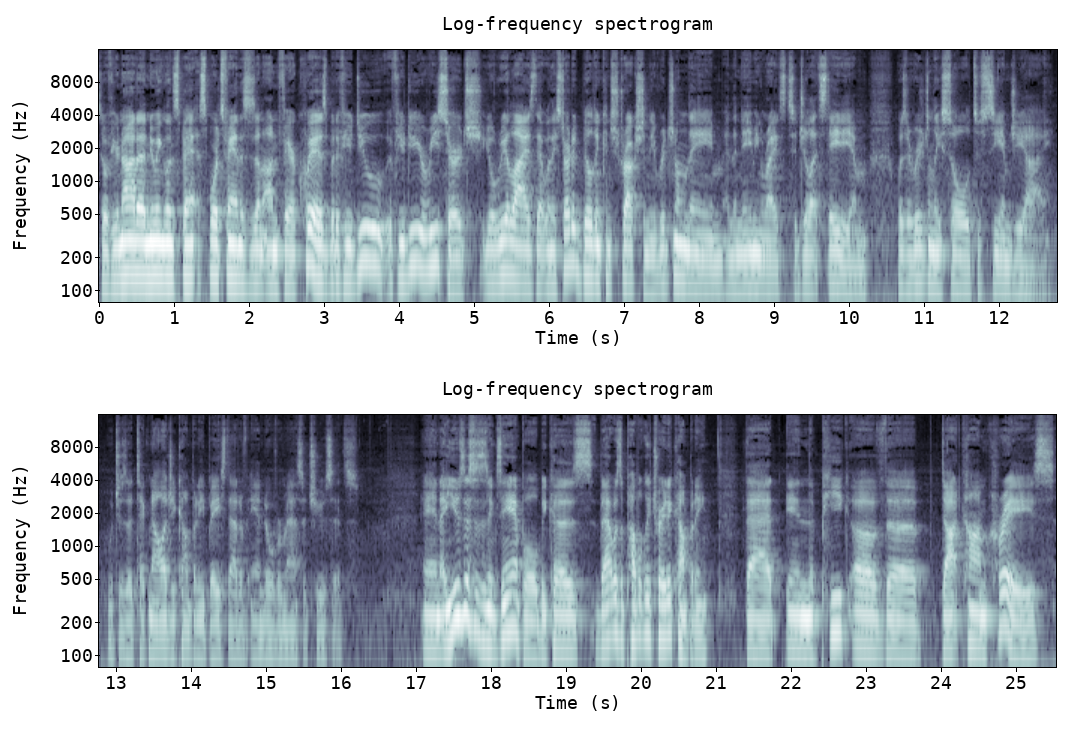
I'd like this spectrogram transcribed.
So if you're not a New England sports fan, this is an unfair quiz. But if you do, if you do your research, you'll realize that when they started building construction, the original name and the naming rights to Gillette Stadium was originally sold to CMGI, which is a technology company based out of Andover, Massachusetts. And I use this as an example because that was a publicly traded company that, in the peak of the dot com craze,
